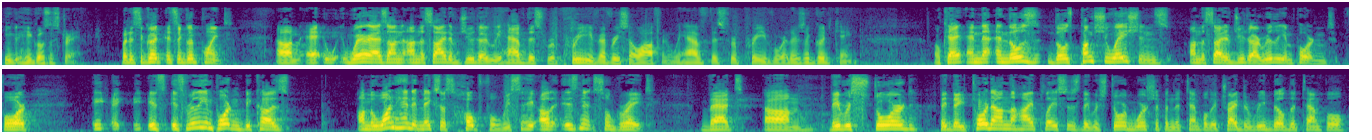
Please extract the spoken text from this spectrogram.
he, he goes astray. But it's a good, it's a good point. Um, eh, whereas on, on the side of Judah, we have this reprieve every so often. We have this reprieve where there's a good king. Okay? And, that, and those, those punctuations on the side of Judah are really important for. It, it, it's, it's really important because, on the one hand, it makes us hopeful. We say, oh, isn't it so great that um, they restored, they, they tore down the high places, they restored worship in the temple, they tried to rebuild the temple.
